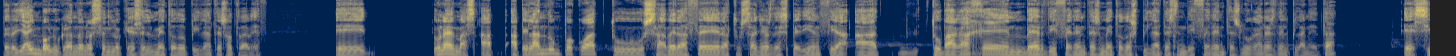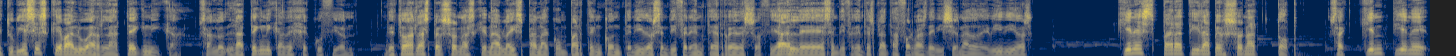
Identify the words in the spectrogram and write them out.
pero ya involucrándonos en lo que es el método Pilates otra vez. Eh, una vez más, apelando un poco a tu saber hacer, a tus años de experiencia, a tu bagaje en ver diferentes métodos Pilates en diferentes lugares del planeta, si tuvieses que evaluar la técnica, o sea, la técnica de ejecución de todas las personas que en habla hispana comparten contenidos en diferentes redes sociales, en diferentes plataformas de visionado de vídeos, ¿quién es para ti la persona top? O sea, ¿quién tiene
